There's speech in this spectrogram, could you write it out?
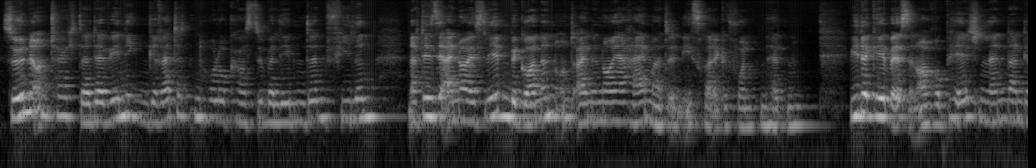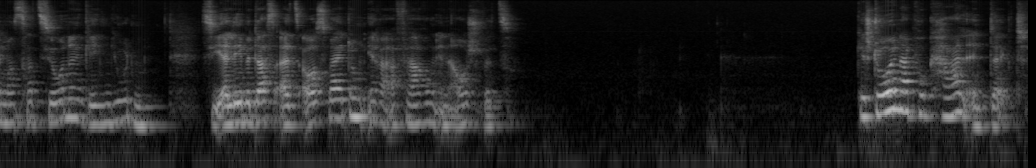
Söhne und Töchter der wenigen geretteten Holocaust-Überlebenden fielen, nachdem sie ein neues Leben begonnen und eine neue Heimat in Israel gefunden hätten. Wieder gäbe es in europäischen Ländern Demonstrationen gegen Juden. Sie erlebe das als Ausweitung ihrer Erfahrung in Auschwitz. Gestohlener Pokal entdeckt.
